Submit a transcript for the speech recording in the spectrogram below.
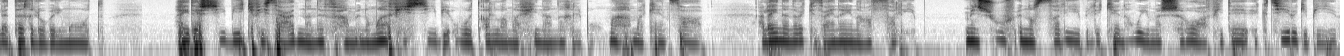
لتغلب الموت هيدا الشي بيكفي يساعدنا نفهم إنه ما في شي بقوة الله ما فينا نغلبه مهما كان صعب. علينا نركز عينينا على الصليب. منشوف إنه الصليب اللي كان هو مشروع فداء كتير كبير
